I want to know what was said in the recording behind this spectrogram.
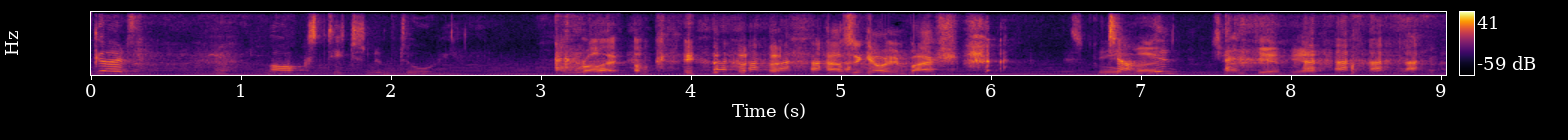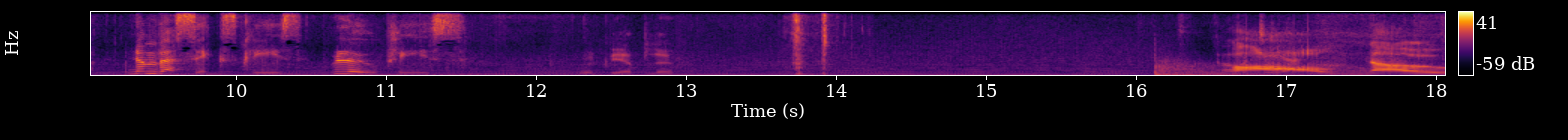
Good. Mark's teaching him Geordie. All right. Okay. How's it going, Bash? It's cool, Champion. mate. Champion, yeah. Number six, please. Blue, please. Would be a blue. Oh no,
